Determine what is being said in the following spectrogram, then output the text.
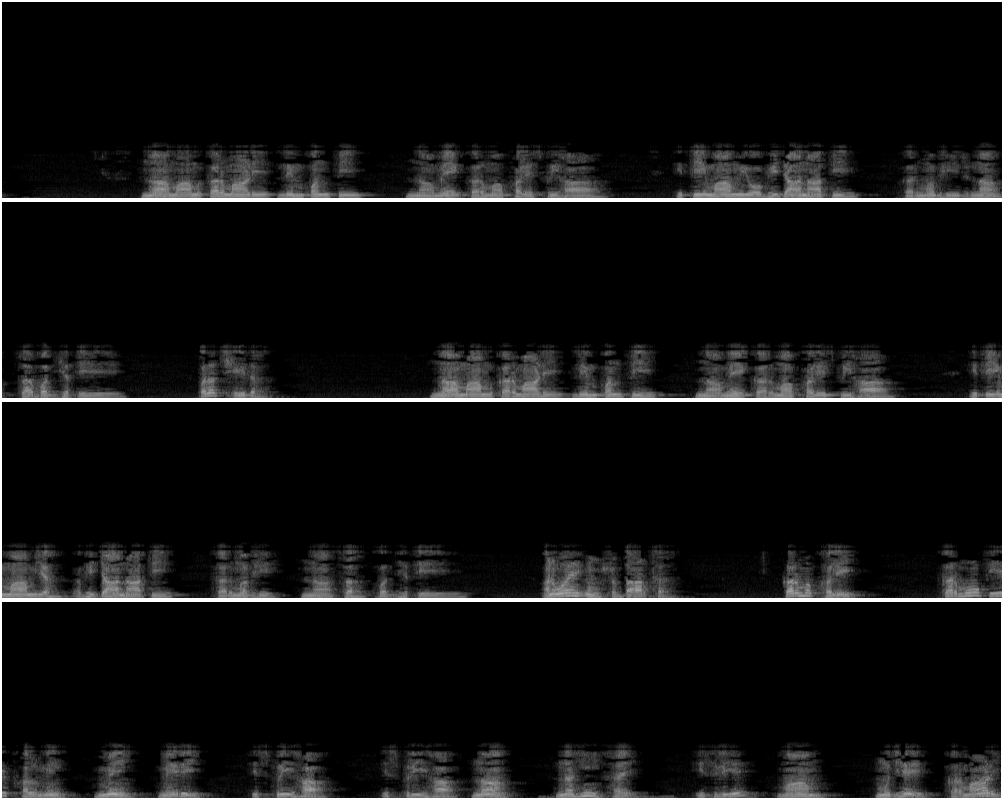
न माम कर्माणि लिम्पन्ति, न मे कर्म फल स्पृहा इति माम यो भी जानाति कर्म भीर्न स बध्यते। पदच्छेद। न माम कर्माणि लिम्पन्ति, न मे कर्म फल स्पृहा इति माम यह अभिजानाति भी न सह बध्यते। अन्वय शब्दार्थ कर्म फले कर्मों के फल में, मैं मेरी स्पृहा स्पृहा न, नहीं है। इसलिए माम, मुझे कर्माणी,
